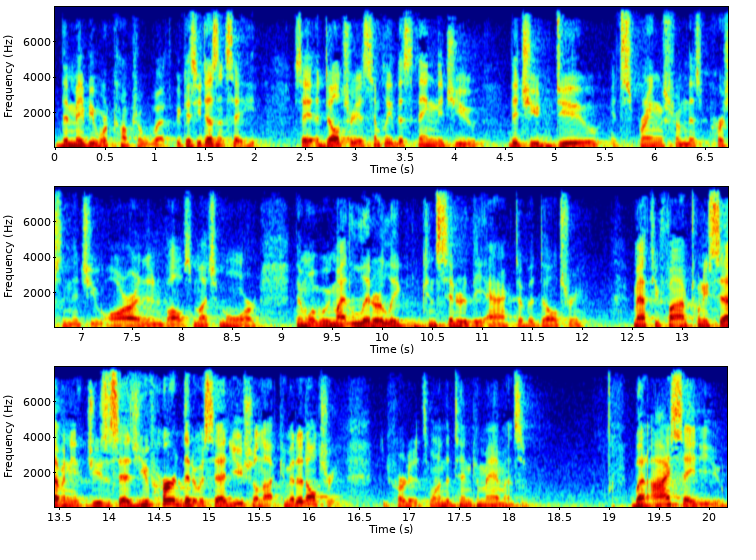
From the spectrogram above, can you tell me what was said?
than maybe we're comfortable with. Because he doesn't say, say adultery is simply this thing that you that you do. It springs from this person that you are and it involves much more than what we might literally consider the act of adultery. Matthew 5 27 jesus says you've heard that it was said you shall not commit adultery. You've heard it. It's one of the ten commandments. But i say to you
